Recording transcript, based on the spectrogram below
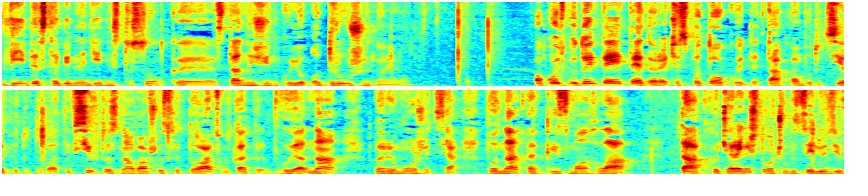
війде в стабільні надійні стосунки, стане жінкою одруженою. А когось буде і те, і те, до речі, з потоку йде. Так, вам будуть всі аплодувати. Всі, хто знав вашу ситуацію, казати, вона переможеться. Вона таки змогла. Так, хоча раніше думала, що ви це ілюзії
